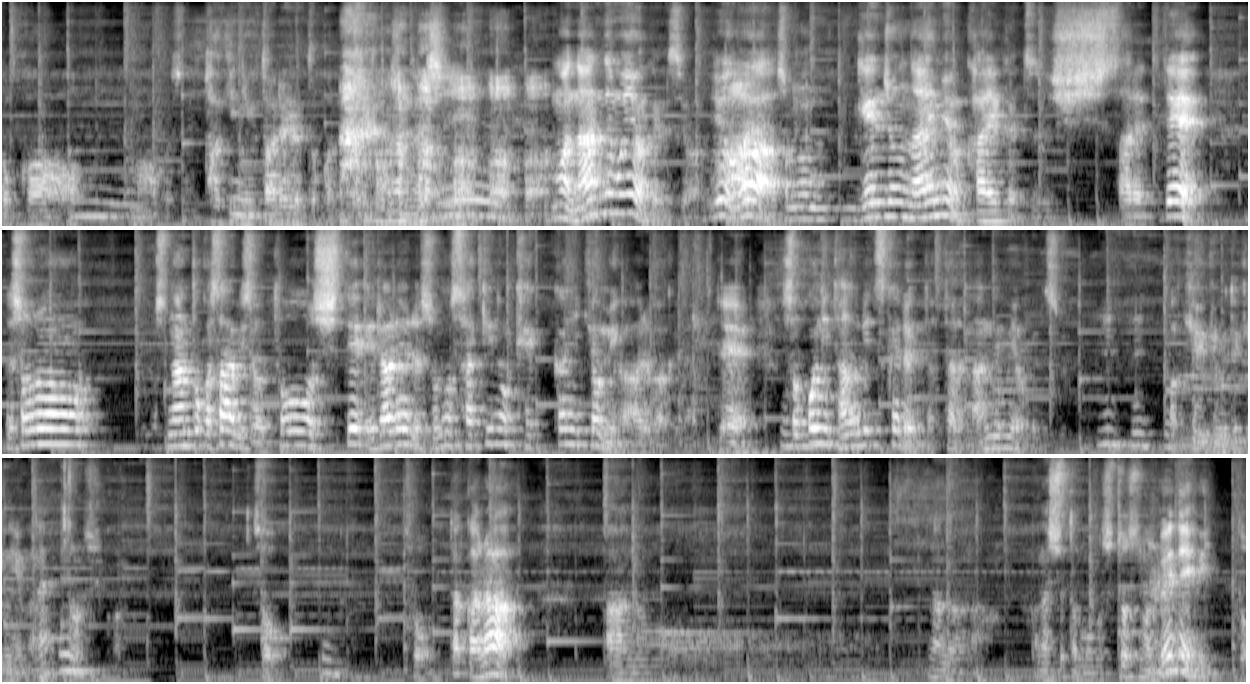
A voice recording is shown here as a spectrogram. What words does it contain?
とか、うん。まあ別に滝に打たれるとかでもいいかもしれないし、うん。まあ何でもいいわけですよ。要は、その現状の悩みを解決されて、でそのなんとかサービスを通して得られるその先の結果に興味があるわけであって、うん。そこにたどり着けるんだったら何でもいいわけですよ、まあ、究極的に言えばね、うん。そう、うん。そう。だからあのーなんだろうな。話ちょっと戻すとそのベネフィット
